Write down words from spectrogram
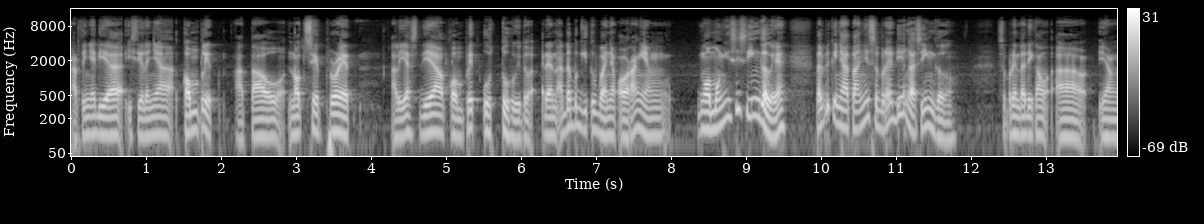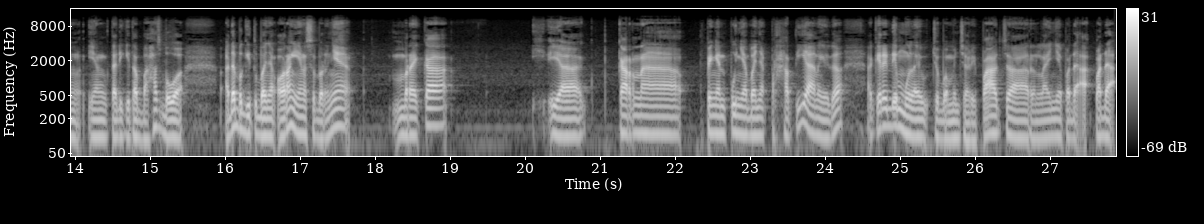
artinya dia istilahnya complete atau not separate alias dia komplit utuh gitu. Dan ada begitu banyak orang yang ngomongnya sih single ya, tapi kenyataannya sebenarnya dia nggak single. Seperti yang tadi kamu uh, yang yang tadi kita bahas bahwa ada begitu banyak orang yang sebenarnya mereka ya karena pengen punya banyak perhatian gitu akhirnya dia mulai coba mencari pacar dan lainnya. Pada pada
